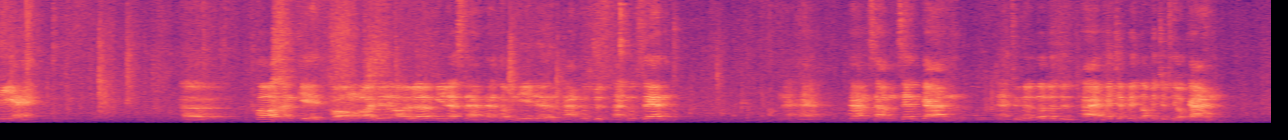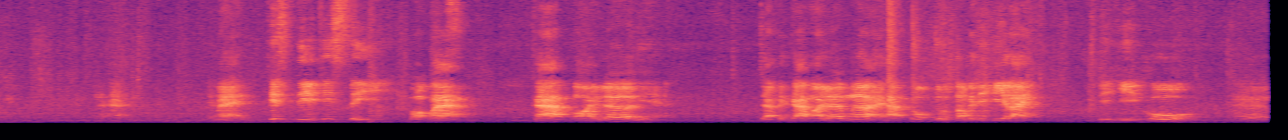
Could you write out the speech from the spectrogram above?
นี่ไงเอ่อข้อสังเกตของรอยเดินออยเลอร์มีลักษณะดังต่อไปนี้หนึ่งผ่านทุกจุดผ่านทุกเส้นนะฮะห้ามซ้ำเส้นกัน นะจุดเริ่มต้นและจุดสุดท้ายไม่จำเป็นต้องเป็นจุดเดียวกันนะฮะเห็นไหมทฤษฎีที่ 4 บอกว่ากราฟออยเลอร์เนี่ยจะเป็นกราฟออยเลอร์เมื่อไหร่ครับ ทุกจุดต้องเป็นดีกีอะไรดีกีคู่เออ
